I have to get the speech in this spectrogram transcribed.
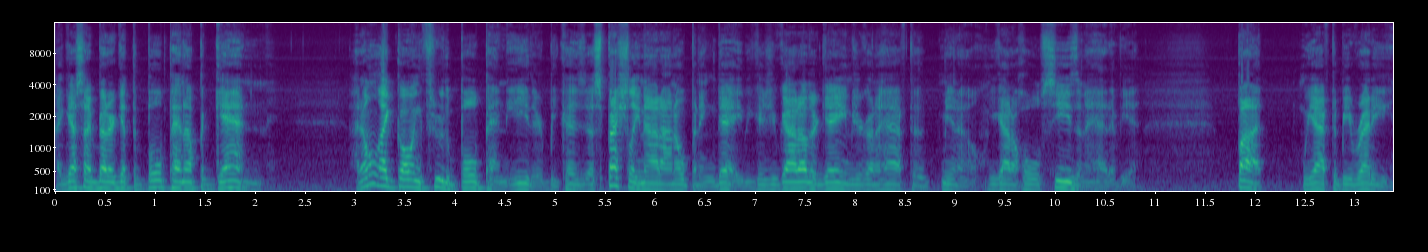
I guess I better get the bullpen up again. I don't like going through the bullpen either, because especially not on opening day, because you've got other games you're going to have to, you know, you got a whole season ahead of you. But we have to be ready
